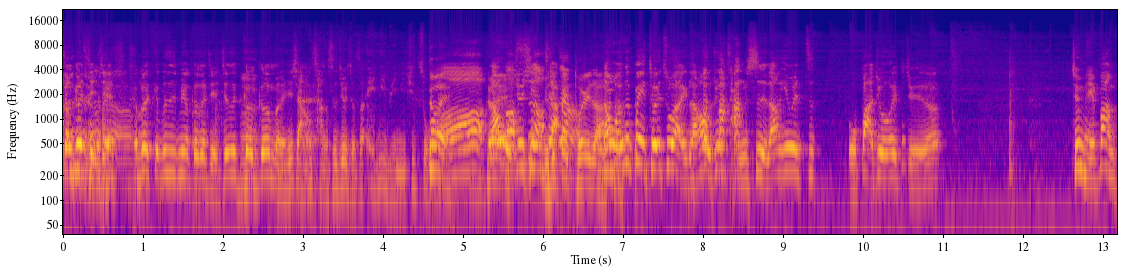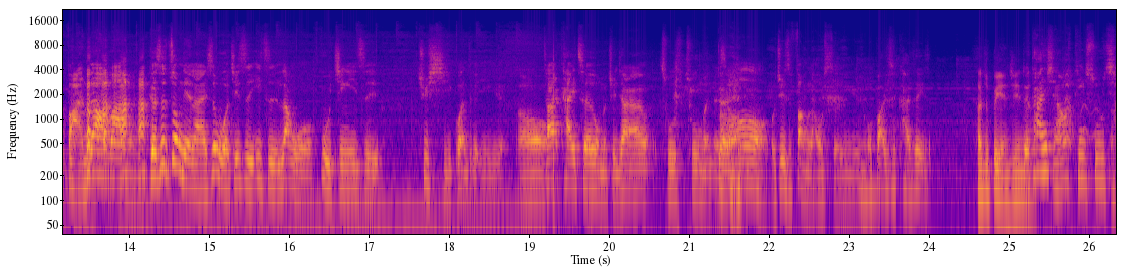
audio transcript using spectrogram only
哥哥姐姐，呃，不是不是没有哥哥姐，就是哥哥们很想要尝试，就想说，哎，丽萍你去做，对。哦然后我就先这样。被推的啊。然后我是被推出来，然后我就尝试，然后因为这我爸就会觉得。就没办法，你知道吗？可是重点来是我其实一直让我父亲一直去习惯这个音乐。哦。他开车，我们全家人要出出门的时候，我就一直放老舍音乐。我爸一直开车，一直他就闭眼睛了。对他很想要听抒情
